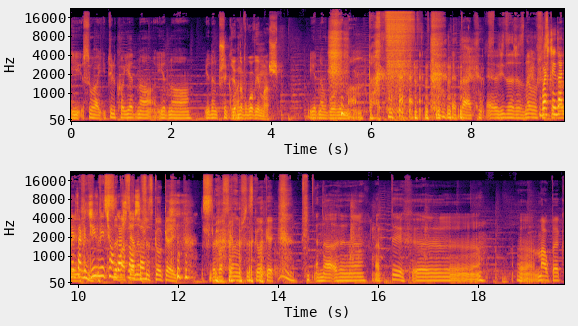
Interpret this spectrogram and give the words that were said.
I słuchaj, i tylko jedno, jedno, jeden przykład. Jedno w głowie masz. Jedno w głowie mam, tak. tak, widzę, że znowu wszystko Właśnie Daniel tak dziwnie ciągasz Z Sebastianem nosem. wszystko ok. Z Sebastianem wszystko ok. Na, e, na tych e, e, małpek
